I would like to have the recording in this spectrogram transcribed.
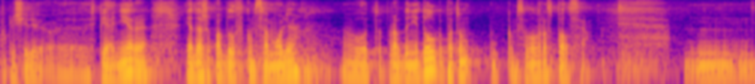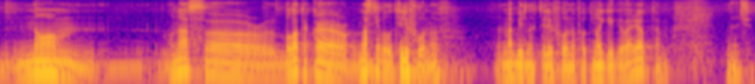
включили э, в пионеры. Я даже побыл в комсомоле. Вот, правда, недолго, потом комсомол распался. Но у нас э, была такая, у нас не было телефонов, мобильных телефонов. Вот многие говорят, там, значит,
